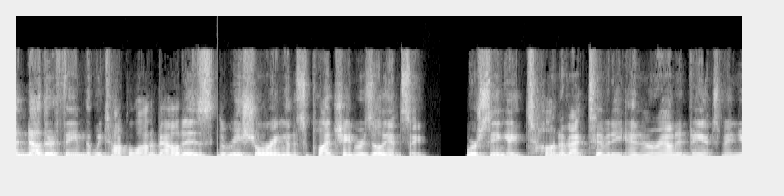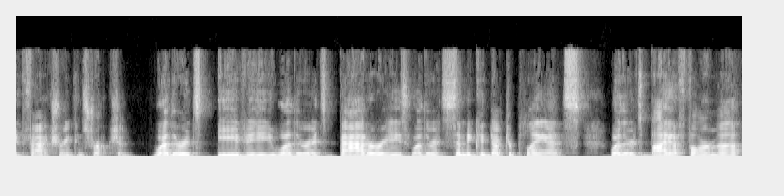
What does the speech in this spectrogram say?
another theme that we talk a lot about is the reshoring and the supply chain resiliency we're seeing a ton of activity in and around advanced manufacturing construction whether it's ev whether it's batteries whether it's semiconductor plants whether it's biopharma,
